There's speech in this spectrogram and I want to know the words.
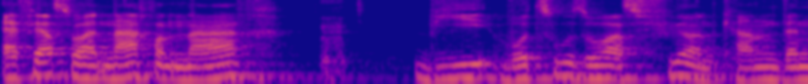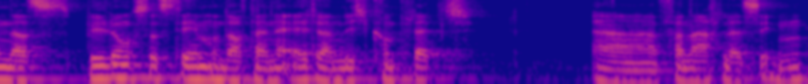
erfährst du halt nach und nach, wie, wozu sowas führen kann, wenn das Bildungssystem und auch deine Eltern dich komplett äh, vernachlässigen.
